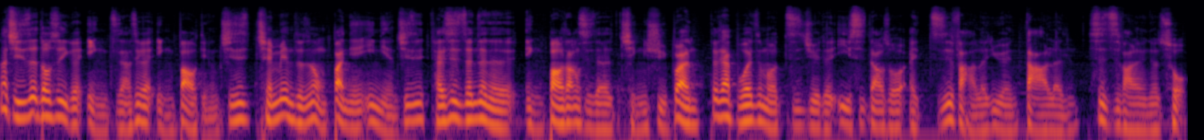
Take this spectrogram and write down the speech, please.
那其实这都是一个影子啊，这个影爆点。其实前面的这种半年一年，其实才是真正的引爆当时的情绪，不然大家不会这么直觉的意识到说，哎，执法人员打人是执法人员的错。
